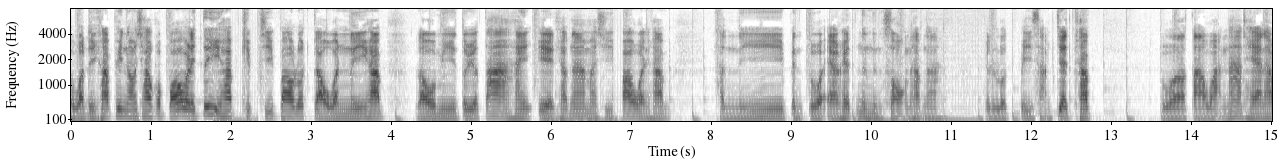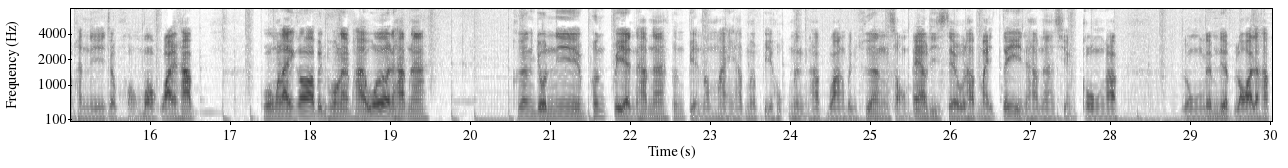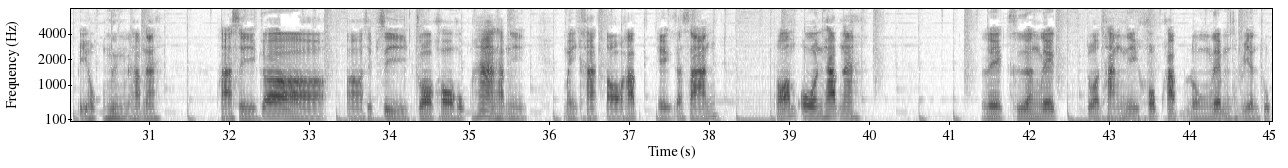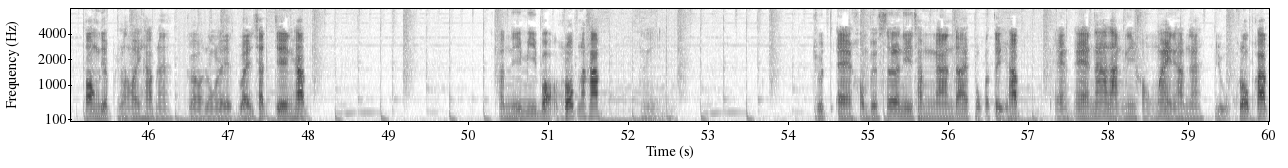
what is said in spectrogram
สวัสดีครับพี่น้องชาวกระป๋อวาไรตี้ครับคลิปชี้เป้ารถเก่าวันนี้ครับ เรามี Toyota h i เอทครับนะมาชี้เป้ากันครับ คันนี้เป็นตัว LH 112 นะครับนะ เป็นรถปี 37 ครับ ตัวตาหวานหน้าแท้นะครับ คันนี้เจ้าของบอกไว้ครับ พวงมาลัยก็เป็นพวงมาลัยพาวเวอร์นะครับนะ เครื่องยนต์นี่เพิ่งเปลี่ยนนะครับนะเพิ่งเปลี่ยนมาใหม่ครับเมื่อปี 61 ครับวางเป็นเครื่อง 2L ดีเซลครับไมตี้นะครับนะเชียงกงครับ ลงเล่มเรียบร้อยแล้วครับ ปี 61 นะครับนะ ภาษีก็อ่า14กค65ครับนี่ ไม่ขาดต่อครับ เอกสารพร้อมโอนครับนะ เลขเครื่องเลขตัวถังนี่ครบครับ ลงเล่มทะเบียนถูกต้องเรียบร้อยครับนะ ก็ลงรายละเอียดไว้ชัดเจนครับคันนี้มีเบาะครบนะครับนี่ชุดแอร์คอมเพรสเซอร์นี่ทำงานได้ปกติครับ แผงแอร์หน้าหลังนี่ของใหม่นะครับนะ อยู่ครบครับ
